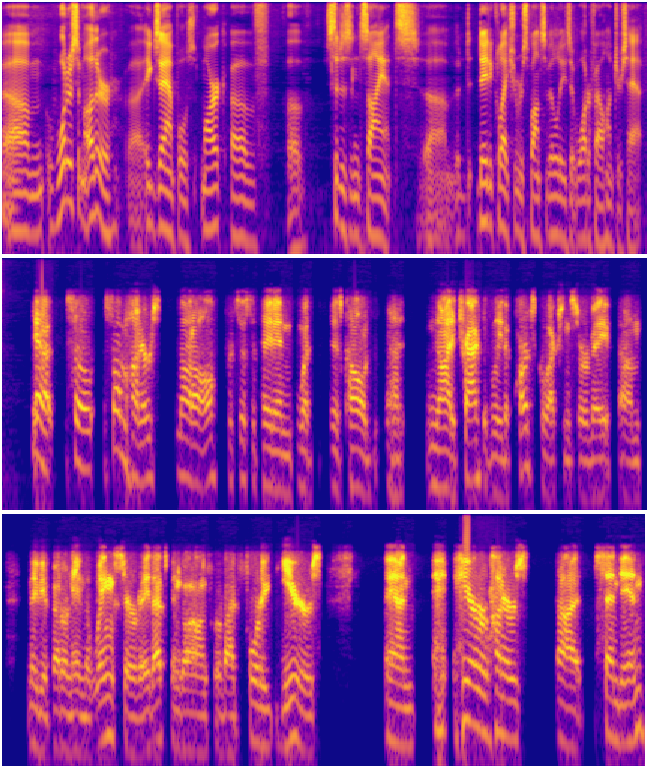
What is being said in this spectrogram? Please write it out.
Um, what are some other uh, examples, Mark, of of citizen science um, data collection responsibilities that waterfowl hunters have? Yeah, so some hunters, not all, participate in what is called, uh, not attractively, the parts collection survey, um, maybe a better name, the wing survey. That's been going on for about 40 years. And here, hunters uh, send in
